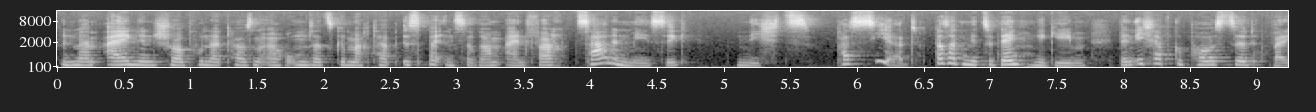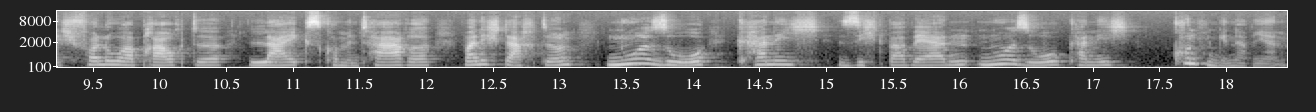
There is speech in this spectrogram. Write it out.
mit meinem eigenen Shop 100.000 Euro Umsatz gemacht habe, ist bei Instagram einfach zahlenmäßig nichts passiert. Das hat mir zu denken gegeben, denn ich habe gepostet, weil ich Follower brauchte, Likes, Kommentare, weil ich dachte, nur so kann ich sichtbar werden, nur so kann ich Kunden generieren.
